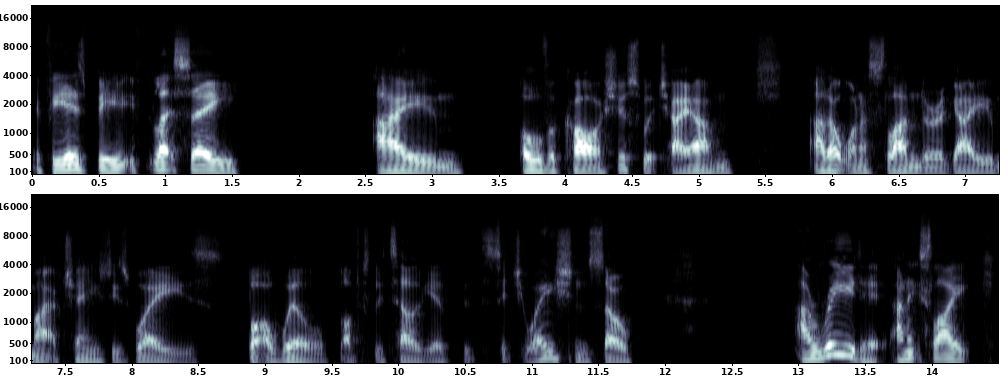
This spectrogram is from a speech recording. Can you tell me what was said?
if he is be if let's say I'm overcautious, which I am, I don't want to slander a guy who might have changed his ways, but I will obviously tell you the situation. So I read it and it's like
